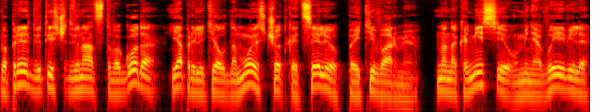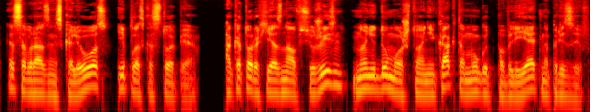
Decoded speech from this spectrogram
В апреле 2012 года я прилетел домой с четкой целью пойти в армию, но на комиссии у меня выявили S-образный сколиоз и плоскостопие, о которых я знал всю жизнь, но не думал, что они как-то могут повлиять на призыв.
